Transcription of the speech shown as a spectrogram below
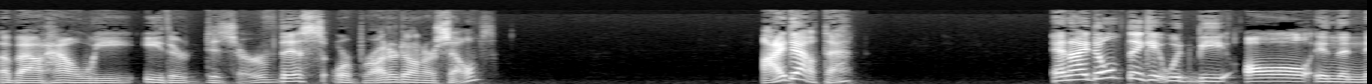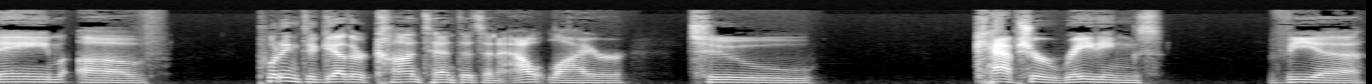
about how we either deserve this or brought it on ourselves? I doubt that. And I don't think it would be all in the name of putting together content that's an outlier to capture ratings via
